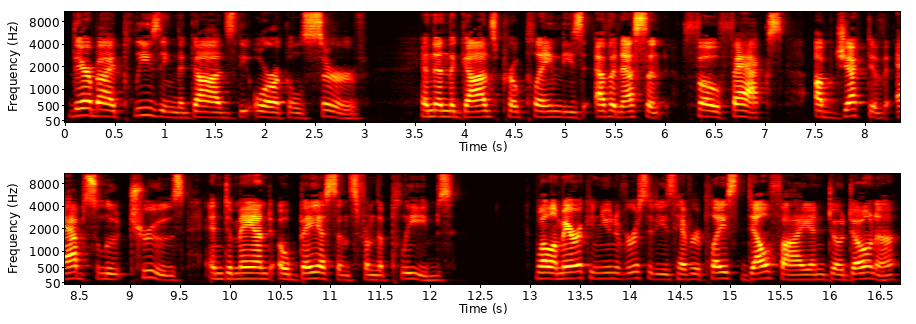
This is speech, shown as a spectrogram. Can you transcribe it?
thereby pleasing the gods the oracles serve. And then the gods proclaim these evanescent faux facts objective, absolute truths and demand obeisance from the plebes. While American universities have replaced Delphi and Dodona,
